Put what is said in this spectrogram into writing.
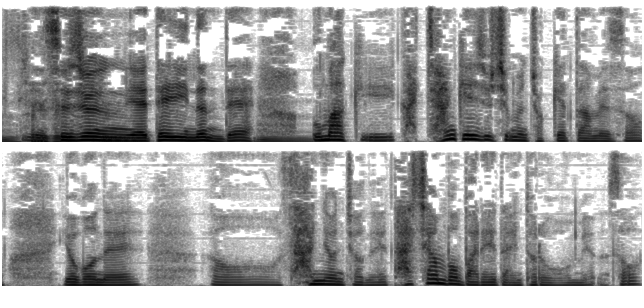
음, 수준에 돼 있는데 음. 음악이 같이 함께 해주시면 좋겠다면서 요번에 어 4년 전에 다시 한번 발레단에 들어오면서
